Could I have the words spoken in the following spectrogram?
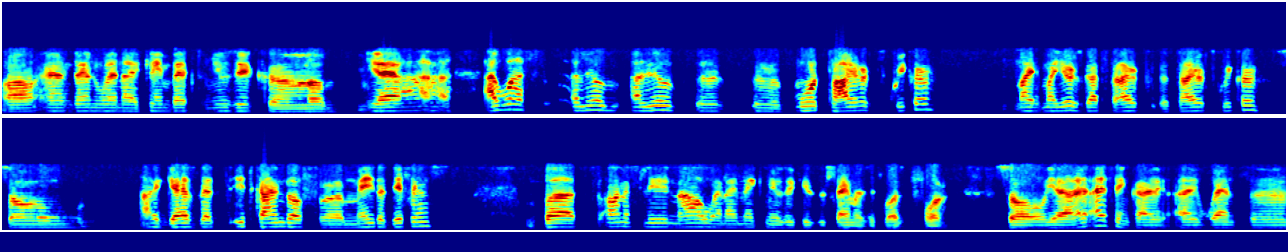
uh, and then when I came back to music, uh, yeah, I, I was a little, a little uh, uh, more tired quicker. Mm-hmm. My my ears got tired, uh, tired quicker. So I guess that it kind of uh, made a difference. But honestly, now when I make music, it's the same as it was before. So yeah, I, I think I I went uh,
